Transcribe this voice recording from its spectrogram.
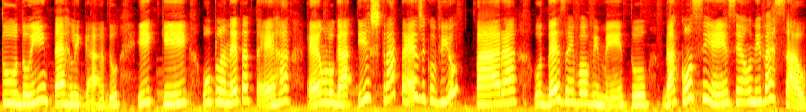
tudo interligado e que o planeta Terra é um lugar estratégico, viu? para o desenvolvimento da consciência universal.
